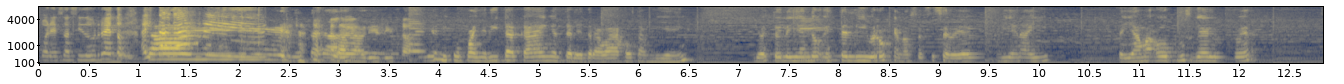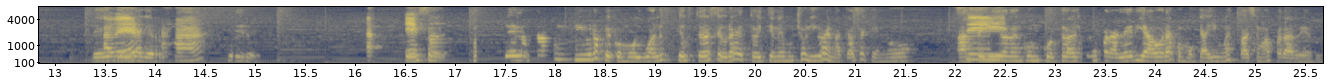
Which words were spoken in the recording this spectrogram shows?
por eso ha sido un reto. ¡Ahí está Gaby! La Gabrielita. es mi compañerita acá en el teletrabajo también. Yo estoy leyendo este libro, que no sé si se ve bien ahí, se llama Opus Gelber, de A ver, Ajá. Ah, eso. De los libros que como igual que ustedes seguras estoy, tiene muchos libros en la casa que no han tenido que encontrar el tiempo para leer y ahora como que hay un espacio más para leerlo.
